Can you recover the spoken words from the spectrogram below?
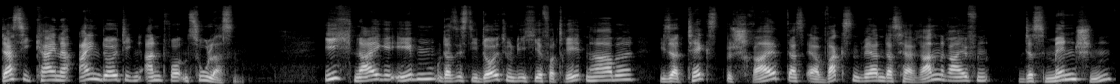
dass sie keine eindeutigen Antworten zulassen. Ich neige eben, und das ist die Deutung, die ich hier vertreten habe, dieser Text beschreibt das Erwachsenwerden, das Heranreifen des Menschen.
